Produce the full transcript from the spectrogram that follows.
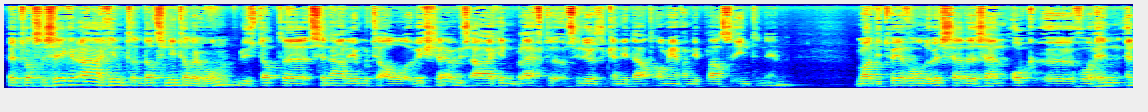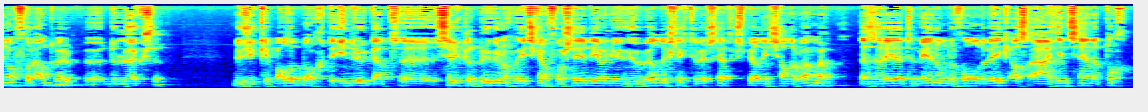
Het was zeker Agent dat ze niet hadden gewonnen. Dus dat uh, scenario moet je al wegschrijven. Dus Agent blijft een serieuze kandidaat om een van die plaatsen in te nemen. Maar die twee volgende wedstrijden zijn ook uh, voor hen en nog voor Antwerpen de leukste. Dus ik heb altijd nog de indruk dat uh, Cercle Brugge nog wel iets kan forceren. Die hebben nu een geweldig slechte wedstrijd gespeeld in Charleroi. Maar dat is een reden te meer om de volgende week als agent zijn er toch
